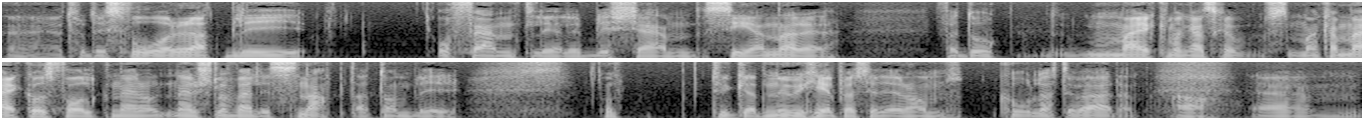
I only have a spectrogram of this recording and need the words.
Eh, jag tror att det är svårare att bli offentlig eller bli känd senare. För då märker man ganska, man kan märka hos folk när, när det slår väldigt snabbt att de blir, de tycker att nu helt plötsligt är de coolast i världen. Ja. Ehm,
